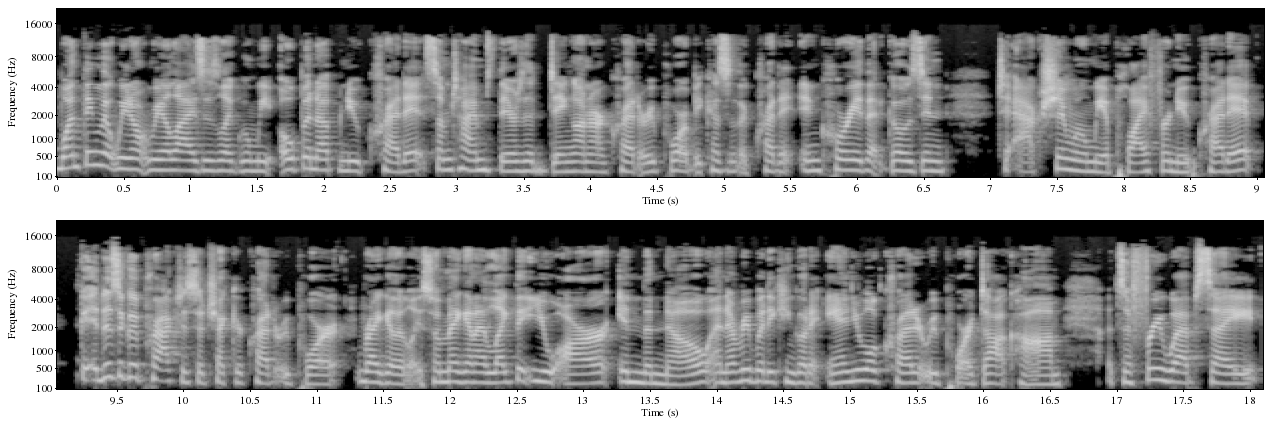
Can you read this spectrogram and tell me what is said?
One thing that we don't realize is like when we open up new credit, sometimes there's a ding on our credit report because of the credit inquiry that goes into action when we apply for new credit. It is a good practice to check your credit report regularly. So Megan, I like that you are in the know and everybody can go to annualcreditreport.com. It's a free website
